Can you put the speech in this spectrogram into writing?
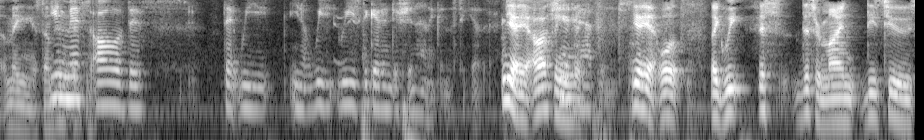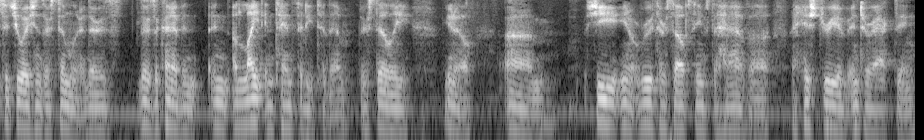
uh, making assumptions. you miss all of this that we you know, we we used to get into shenanigans together. Yeah, yeah. I was thinking. Shit that- happened. Yeah, yeah. Well, like we this this remind these two situations are similar. There's there's a kind of in, in a light intensity to them. They're silly, you know. Um, she, you know, Ruth herself seems to have a, a history of interacting,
